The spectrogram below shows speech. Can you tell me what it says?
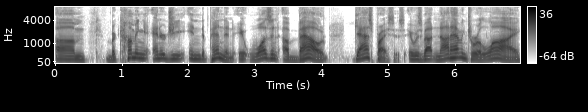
um, becoming energy independent. It wasn't about gas prices. It was about not having to rely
